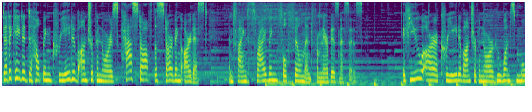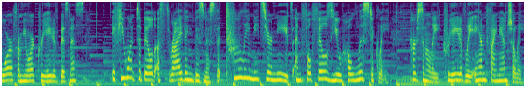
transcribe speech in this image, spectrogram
dedicated to helping creative entrepreneurs cast off the starving artist and find thriving fulfillment from their businesses. If you are a creative entrepreneur who wants more from your creative business, if you want to build a thriving business that truly meets your needs and fulfills you holistically, personally, creatively, and financially,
